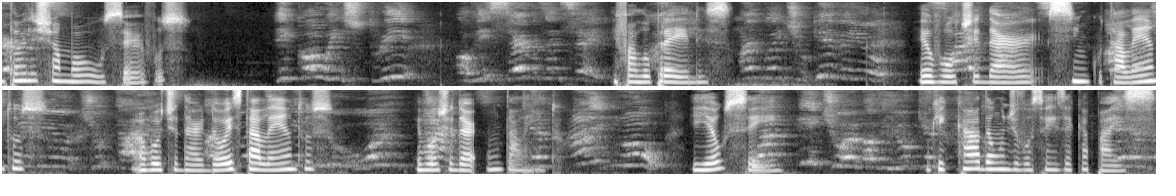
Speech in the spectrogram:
Então ele chamou os servos e falou para eles: Eu vou te dar cinco talentos, eu vou te dar dois talentos, eu vou te dar um talento. E eu sei o que cada um de vocês é capaz.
